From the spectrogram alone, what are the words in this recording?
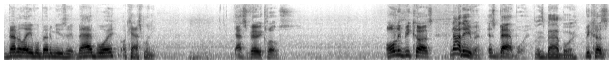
better label, better music, Bad Boy or Cash Money. That's very close. Only because, not even, it's Bad Boy. It's bad boy. Because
